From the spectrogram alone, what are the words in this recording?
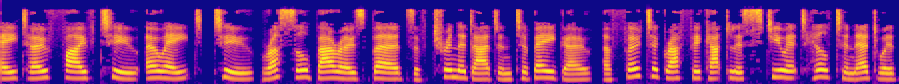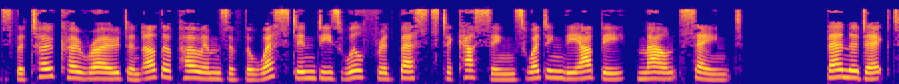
976-8052-08-2 Russell Barrows Birds of Trinidad Trinidad and Tobago, a photographic atlas Stuart Hilton Edwards The Toco Road and other poems of the West Indies Wilfred Best's to Cassing's Wedding the Abbey, Mount St. Benedict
